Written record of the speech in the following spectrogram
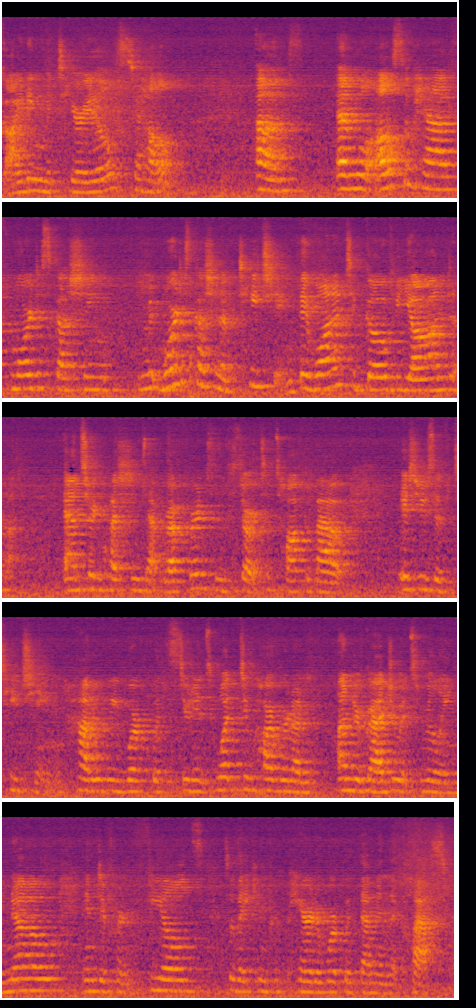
guiding materials to help. Um, and we'll also have more discussion, more discussion of teaching. They wanted to go beyond answering questions at reference and start to talk about issues of teaching. How do we work with students? What do Harvard un- undergraduates really know in different fields so they can prepare to work with them in the classroom?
